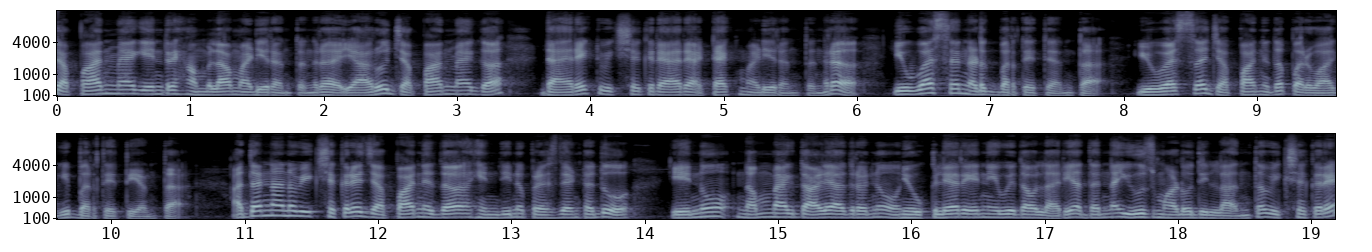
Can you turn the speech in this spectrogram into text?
ಜಪಾನ್ ಮ್ಯಾಗ ಏನರೇ ಹಮ್ಲ ಮಾಡಿರಂತಂದ್ರೆ ಯಾರೂ ಜಪಾನ್ ಮ್ಯಾಗ ಡೈರೆಕ್ಟ್ ವೀಕ್ಷಕರು ಯಾರೇ ಅಟ್ಯಾಕ್ ಮಾಡಿರಂತಂದ್ರೆ ಯು ಎಸ್ ನಡಕ್ಕೆ ಬರ್ತೈತೆ ಅಂತ. ಯು ಎಸ್ ಜಪಾನದ ಪರವಾಗಿ ಬರ್ತೈತಿ ಅಂತ. ಅದನ್ನು ನಾನು ವೀಕ್ಷಕರೇ, ಜಪಾನದ ಹಿಂದಿನ ಪ್ರೆಸಿಡೆಂಟ್ ಅದು ಏನು ನಮ್ಮ ಮ್ಯಾಗ ದಾಳಿ ಆದ್ರೂ ನ್ಯೂಕ್ಲಿಯರ್ ಏನು ಇವು ಇದಾವಲ್ಲ ರೀ, ಅದನ್ನು ಯೂಸ್ ಮಾಡೋದಿಲ್ಲ ಅಂತ ವೀಕ್ಷಕರೇ.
